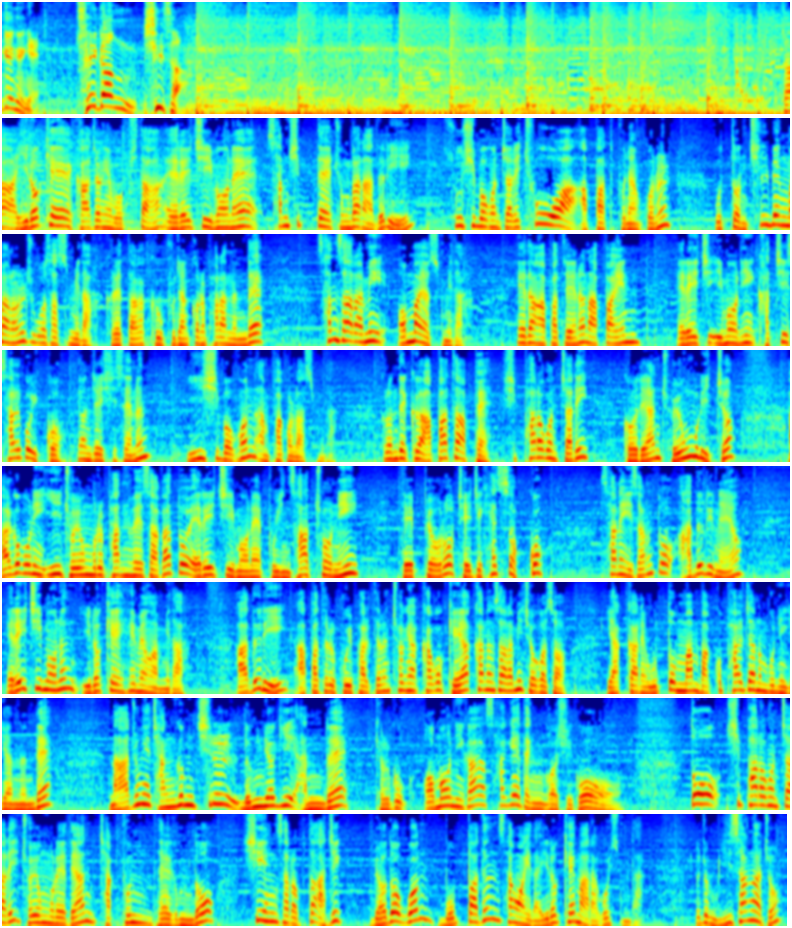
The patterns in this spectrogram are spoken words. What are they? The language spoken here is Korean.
최경영의 최강 시사. 자, 이렇게 가정해 봅시다. LH 이번에 30대 중반 아들이 수십억 원짜리 초호화 아파트 분양권을 웃돈 700만 원을 주고 샀습니다. 그랬다가 그 분양권을 팔았는데 산 사람이 엄마였습니다. 해당 아파트에는 아빠인 LH 임원이 같이 살고 있고 현재 시세는 20억 원 안팎 올랐습니다. 그런데 그 아파트 앞에 18억 원짜리 거대한 조형물이 있죠. 알고 보니 이 조형물을 판 회사가 또 LH 임원의 부인 사촌이 대표로 재직했었고 사내 이사는 또 아들이네요. LH 임원은 이렇게 해명합니다. 아들이 아파트를 구입할 때는 청약하고 계약하는 사람이 적어서 약간의 웃돈만 받고 팔자는 분위기였는데 나중에 잔금 치를 능력이 안 돼 결국 어머니가 사게 된 것이고 또 18억 원짜리 조형물에 대한 작품 대금도 시행사로부터 아직 몇억 원 못 받은 상황이다. 이렇게 말하고 있습니다. 좀 이상하죠?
